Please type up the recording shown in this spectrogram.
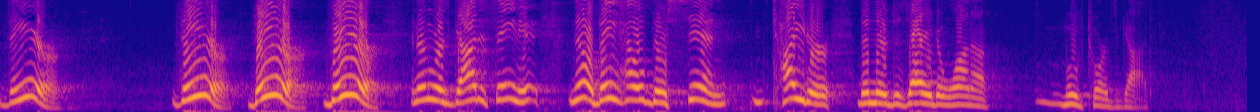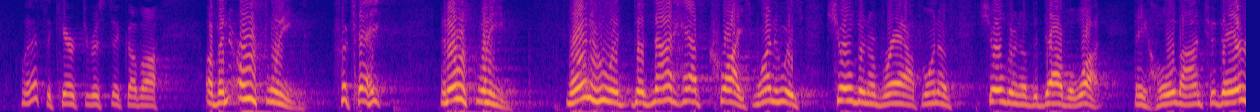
There. There. There. There. In other words, God is saying it. No, they held their sin tighter than their desire to want to move towards God. Well, that's the characteristic of, a, of an earthling. Okay? An earthling. One who does not have Christ. One who is children of wrath. One of children of the devil. What? They hold on to their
